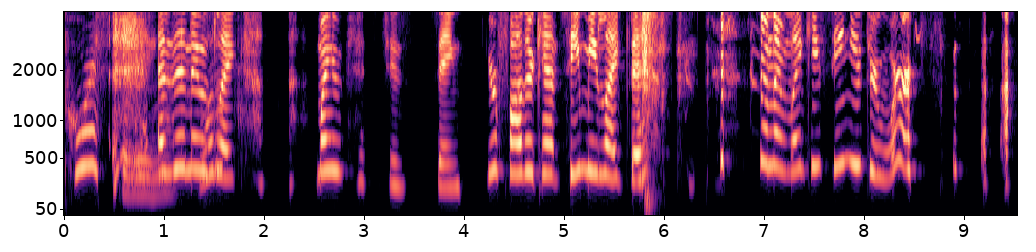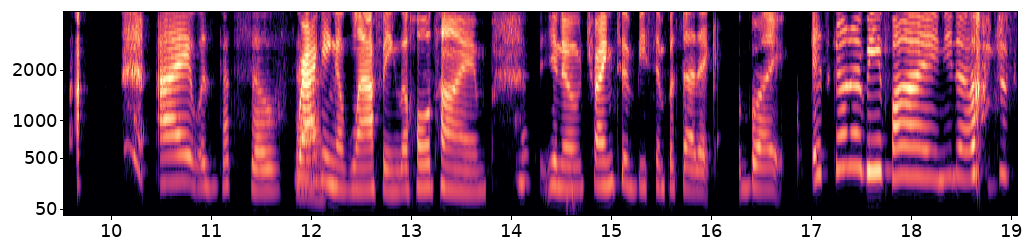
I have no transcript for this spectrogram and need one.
poor thing. And then it was What a- like, my, she's saying, Your father can't see me like this. and I'm like, He's seen you through worse. I was that's so sad. racking up laughing the whole time, you know, trying to be sympathetic, but it's gonna be fine, you know, just.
